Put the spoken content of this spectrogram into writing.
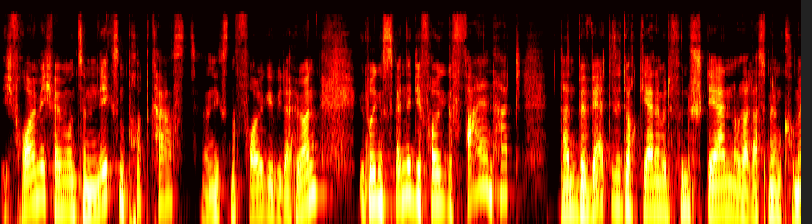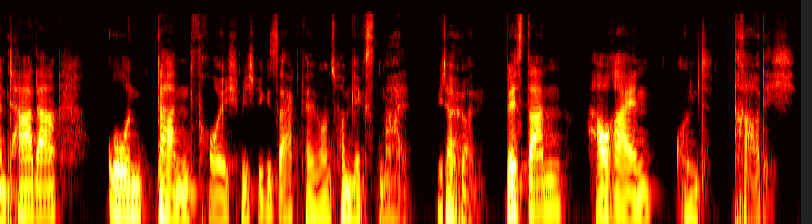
Ich freue mich, wenn wir uns im nächsten Podcast, in der nächsten Folge wieder hören. Übrigens, wenn dir die Folge gefallen hat, dann bewerte sie doch gerne mit fünf Sternen oder lass mir einen Kommentar da. Und dann freue ich mich, wie gesagt, wenn wir uns beim nächsten Mal wieder hören. Bis dann, hau rein und trau dich.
